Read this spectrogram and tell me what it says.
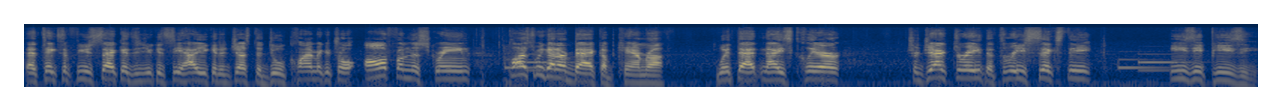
That takes a few seconds and you can see how you can adjust the dual climate control all from the screen. Plus we got our backup camera with that nice clear trajectory, the 360, easy peasy.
